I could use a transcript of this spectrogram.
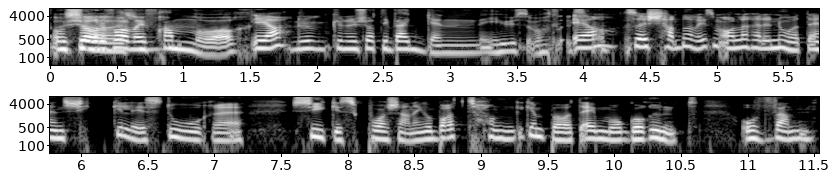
og Og kjøre faen meg fremover. Ja. Du kunne kjørt i veggen i huset vårt, Liksom. Ja, så jeg kjenner liksom allerede nå at det er en skikkelig stor uh, psykisk påkjenning. Og bare tanken på at jeg må gå rundt og vente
